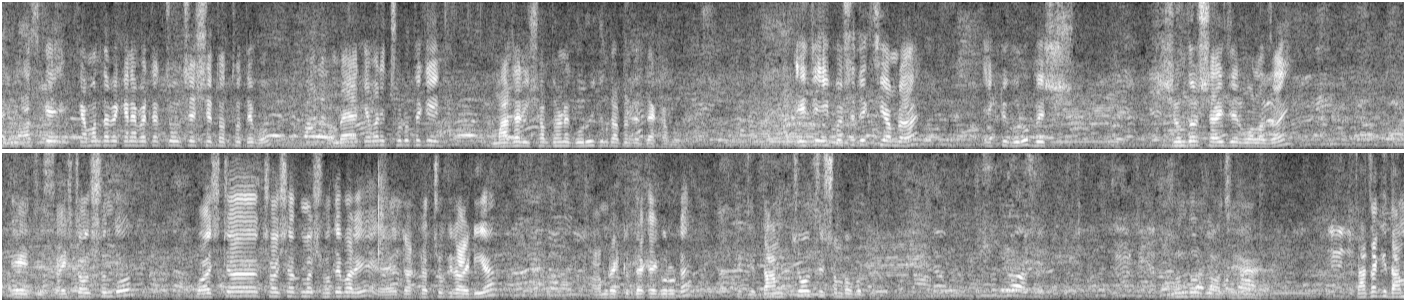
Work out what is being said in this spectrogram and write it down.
এগুলো আজকে কেমন দামে কেনাবেচা চলছে সে তথ্য দেব। আমরা একেবারে ছোট থেকে মাঝারি, সব ধরনের গরুই কিন্তু আপনাদের দেখাবো। এই যে এই পাশে দেখছি আমরা একটি গরু, বেশ সুন্দর সাইজের বলা যায়। এই যে সাইজটাও সুন্দর। বয়সটা ছয় সাত মাস হতে পারে এটা একটা চোখের আইডিয়া আমরা একটু দেখাই গরুটা। এই যে দাম চলছে সম্ভবত। সৌন্দর্য আছে হ্যাঁ। চাচা কি দাম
